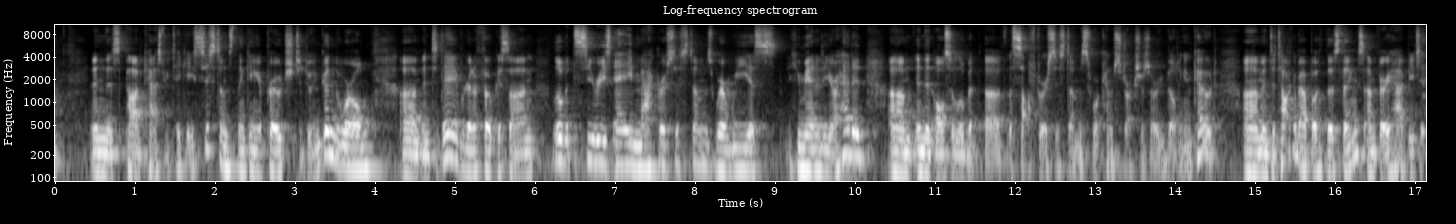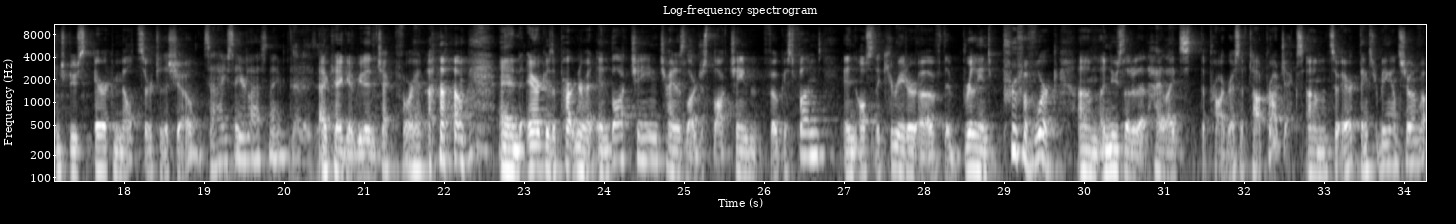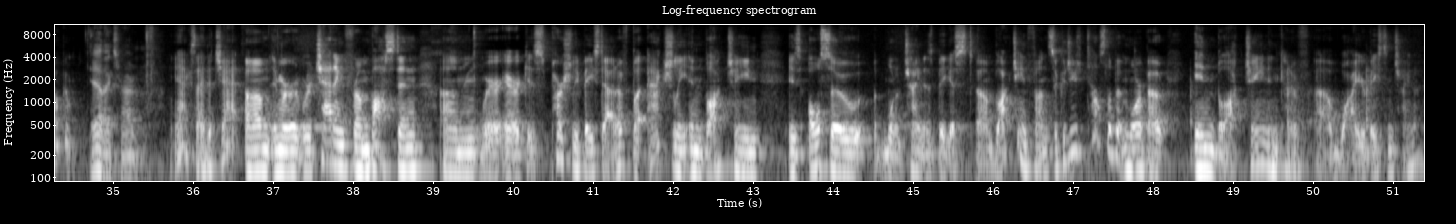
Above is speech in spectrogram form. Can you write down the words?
In this podcast, we take a systems thinking approach to doing good in the world. Um, and today, we're going to focus on a little bit Series A macro systems, where we as humanity are headed, um, and then also a little bit of the software systems. What kind of structures are we building in code? Um, and to talk about both of those things, I'm very happy to introduce Eric Meltzer to the show. Is that how you say your last name? That is. It. Okay, good. We didn't check beforehand. And Eric is a partner at INBlockchain, China's largest blockchain focused fund, and also the curator of the brilliant Proof of Work, um, a newsletter that highlights the progress of top projects. Um, so, Eric, thanks for being on the show and welcome. Yeah, thanks for having me. Yeah, excited to chat. Um, and we're, we're chatting from Boston, um, where Eric is partially based out of, but actually INBlockchain is also one of China's biggest um, blockchain funds. So, could you tell us a little bit more about INBlockchain and kind of uh, why you're based in China?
